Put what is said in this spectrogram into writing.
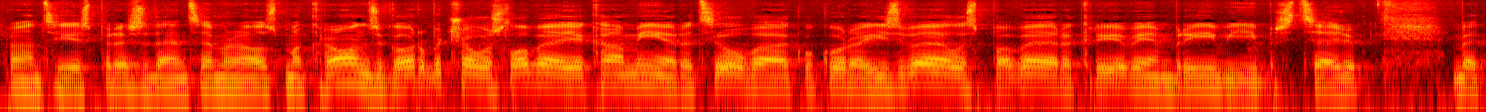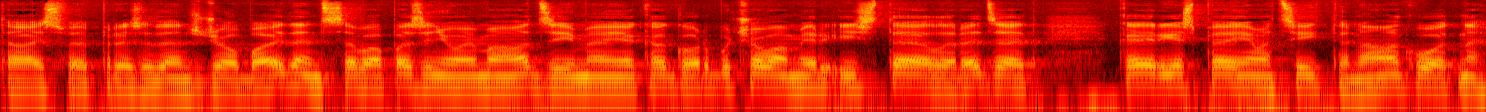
Francijas prezidents Emmanuels Makrons Gorbačovu slavēja kā miera cilvēku, kura izvēles pavēra Krieviem brīvības ceļu, bet ASV prezidents Džo Baidens savā paziņojumā atzīmēja, ka Gorbačovam ir iztēle redzēt, ka ir iespējama cita nākotne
